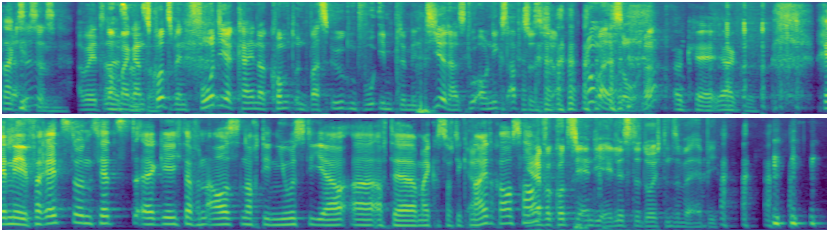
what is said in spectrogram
Da das ist es. Aber jetzt noch mal ganz so. kurz, wenn vor dir keiner kommt und was irgendwo implementiert, hast du auch nichts abzusichern. Nur mal so, ne? Okay, ja, gut. René, verrätst du uns jetzt, äh, gehe ich davon aus, noch die News, die ihr äh, auf der Microsoft Ignite ja. raushaut? Geh einfach kurz die NDA-Liste durch, dann sind wir happy.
